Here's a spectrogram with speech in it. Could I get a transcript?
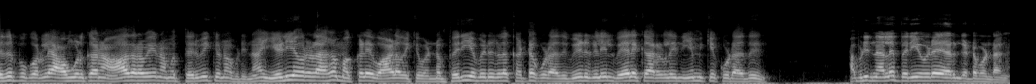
எதிர்ப்பு குரலை அவங்களுக்கான ஆதரவை நம்ம தெரிவிக்கணும் அப்படின்னா எளியவர்களாக மக்களை வாழ வைக்க வேண்டும். பெரிய வீடுகளை கட்டக்கூடாது வீடுகளில் வேலைக்காரர்களை நியமிக்கக்கூடாது அப்படின்னாலே பெரிய வீடாக யாரும் கட்ட மாட்டாங்க.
